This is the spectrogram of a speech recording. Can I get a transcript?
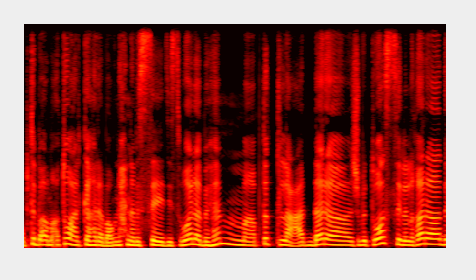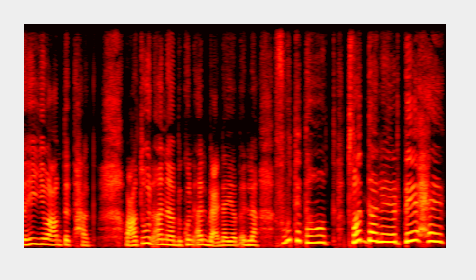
وبتبقى مقطوعة الكهرباء ونحن بالسادس ولا بهمها بتطلع على الدرج بتوصل الغرض هي وعم تضحك. وعطول أنا بكون قلبي عليها بقول لها فوتي تاط تفضلي ارتاحي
